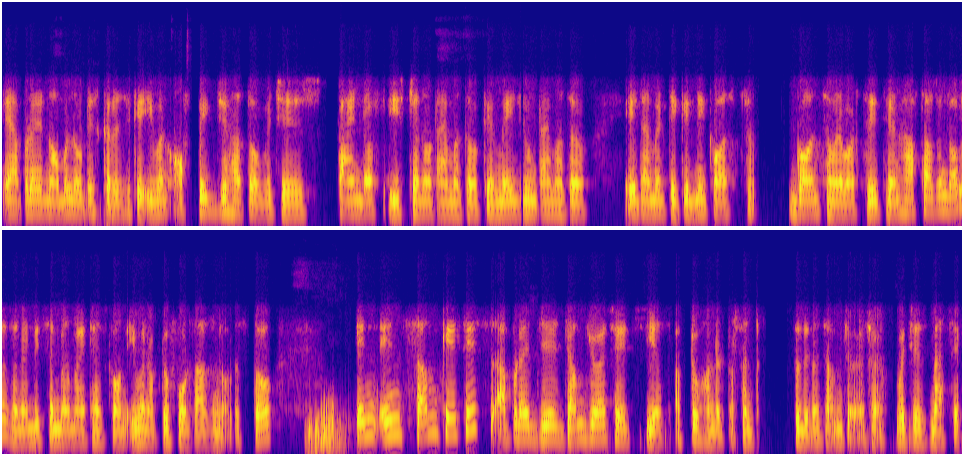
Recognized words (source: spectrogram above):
એ આપણે નોર્મલ નોટિસ કરે છે કે ઇવન ઓફ પીક જે હતો વિચ ઇઝ કાઇન્ડ ઓફ ઇસ્ટરનો ટાઈમ હતો કે મે જૂન ટાઈમ હતો એ ટાઈમે ટિકિટની cost gone somewhere about three three and a half thousand dollars and in december might has gone even up to four thousand dollars. So, in in some cases, આપણે જે જમ્પ જોયો છે yes up to hundred percent સુધીનો જમ્પ જોયો છે વિચ ઇઝ મેસિવ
